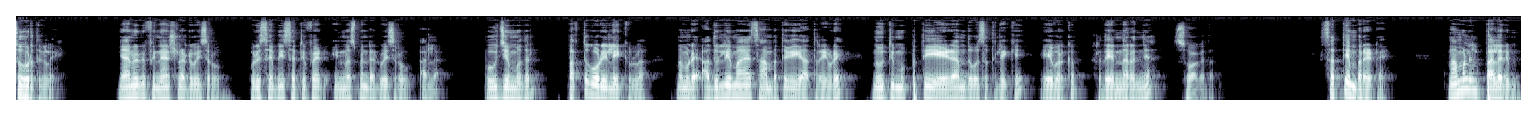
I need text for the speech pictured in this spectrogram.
സുഹൃത്തുക്കളെ ഞാനൊരു ഫിനാൻഷ്യൽ അഡ്വൈസറോ ഒരു സെബി സർട്ടിഫൈഡ് ഇൻവെസ്റ്റ്മെന്റ് അഡ്വൈസറോ അല്ല. പൂജ്യം മുതൽ പത്ത് കോടിയിലേക്കുള്ള നമ്മുടെ അതുല്യമായ സാമ്പത്തിക യാത്രയുടെ നൂറ്റി മുപ്പത്തി ഏഴാം ദിവസത്തിലേക്ക് ഏവർക്കും ഹൃദയം നിറഞ്ഞ സ്വാഗതം. സത്യം പറയട്ടെ നമ്മളിൽ പലരും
